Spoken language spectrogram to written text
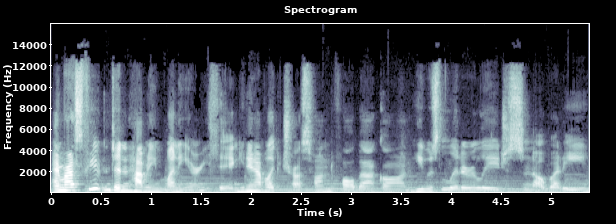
And Rasputin didn't have any money or anything. He didn't have like a trust fund to fall back on. He was literally just a nobody.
